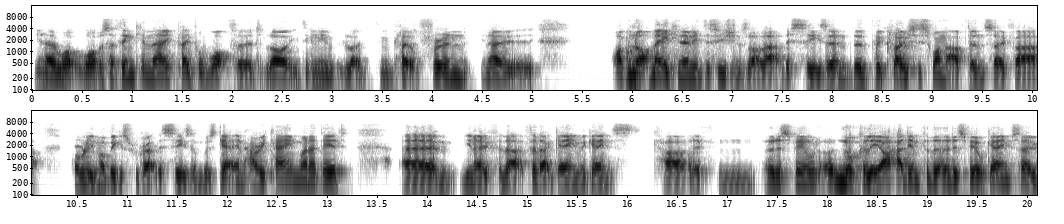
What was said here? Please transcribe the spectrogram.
you know what what was I thinking there? He played for Watford, like he didn't even, like didn't play up front. You know, I'm not making any decisions like that this season. The the closest one that I've done so far, probably my biggest regret this season, was getting Harry Kane when I did. Um, you know, for that for that game against Cardiff and Huddersfield. Uh, Luckily, I had him for the Huddersfield game, so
